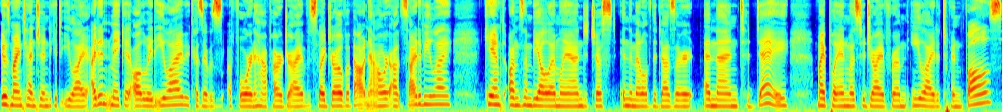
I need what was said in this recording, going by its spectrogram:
It was my intention to get to Ely. I didn't make it all the way to Ely because it was a four and a half hour drive. So I drove about an hour outside of Ely camped on some BLM land just in the middle of the desert. And then today, my plan was to drive from Ely to Twin Falls.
